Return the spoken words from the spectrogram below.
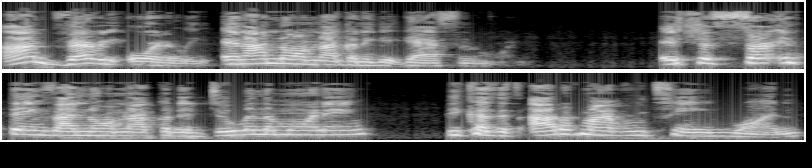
I'm very orderly, and I know I'm not going to get gas in the morning. It's just certain things I know I'm not going to do in the morning because it's out of my routine. One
